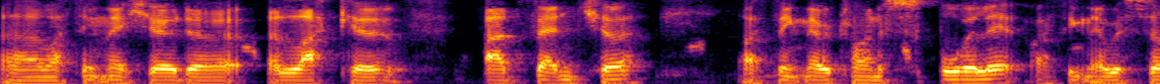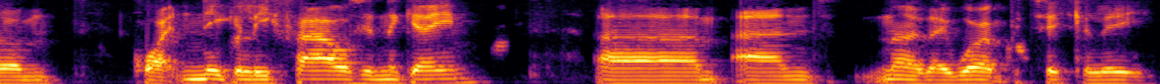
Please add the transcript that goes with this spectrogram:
Um, I think they showed a, a lack of adventure. I think they were trying to spoil it. I think there were some quite niggly fouls in the game, um, and no, they weren't particularly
